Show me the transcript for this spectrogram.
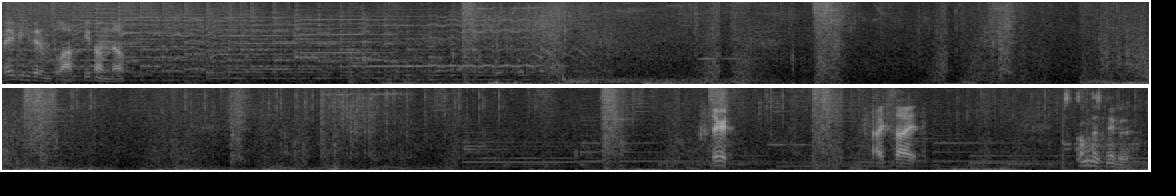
Maybe he didn't block, you don't know. There. I saw it. Stun this nigga.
